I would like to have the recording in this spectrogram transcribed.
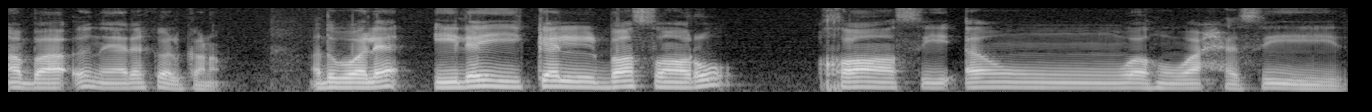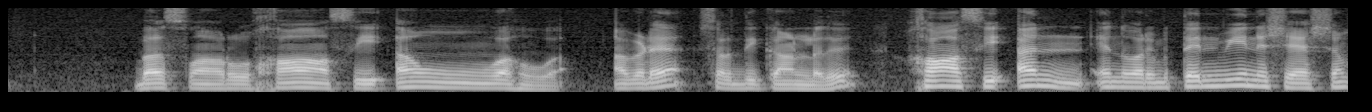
ആ ബാ നേരെ കേൾക്കണം. അതുപോലെ ഇലൈക്കൽ ബസറു ഖാസി വഹുവ ഹസീർ ബസറു ഖാസി വഹുവ. അവിടെ ശ്രദ്ധിക്കാനുള്ളത് ഖാസി അൻ എന്ന് പറയുമ്പോൾ തെൻവീന് ശേഷം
